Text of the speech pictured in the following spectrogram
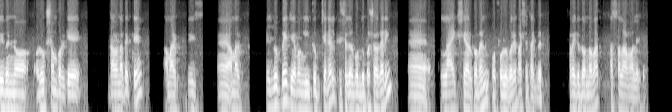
বিভিন্ন রোগ সম্পর্কে ধারণা পেতে আমার পেজ আমার ফেসবুক পেজ এবং ইউটিউব চ্যানেল কৃষকের বন্ধু উপসহকারী লাইক শেয়ার কমেন্ট ও ফলো করে পাশে থাকবেন। সবাইকে ধন্যবাদ। আসসালামু আলাইকুম।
